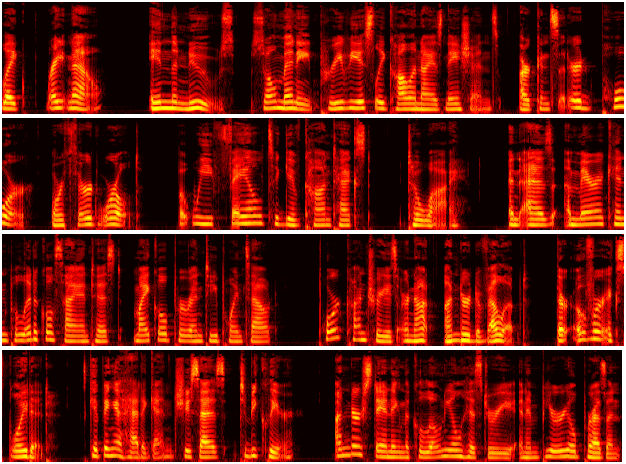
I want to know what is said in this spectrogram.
Like right now, in the news, so many previously colonized nations are considered poor or third world but we fail to give context to why. And as American political scientist Michael Parenti points out, poor countries are not underdeveloped, they're overexploited. Skipping ahead again, she says, to be clear, understanding the colonial history and imperial present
